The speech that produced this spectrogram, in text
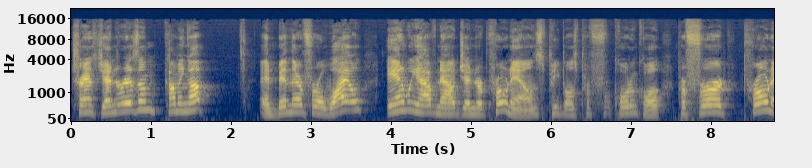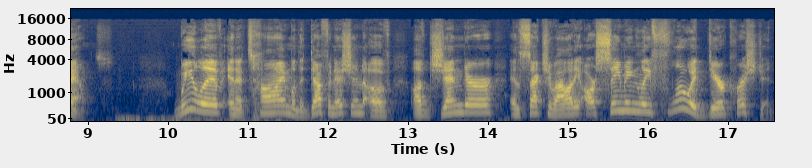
transgenderism coming up and been there for a while, and we have now gender pronouns, people's quote unquote preferred pronouns. We live in a time when the definition of of gender and sexuality are seemingly fluid, dear Christian.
